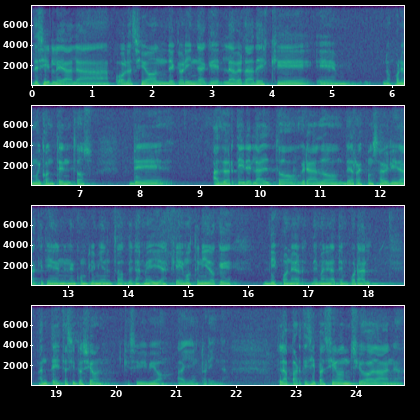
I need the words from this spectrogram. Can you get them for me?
decirle a la población de Clorinda que la verdad es que em, nos pone muy contentos de advertir el alto grado de responsabilidad que tienen en el cumplimiento de las medidas que hemos tenido que disponer de manera temporal ante esta situación que se vivió ahí en Clorinda. La participación ciudadana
